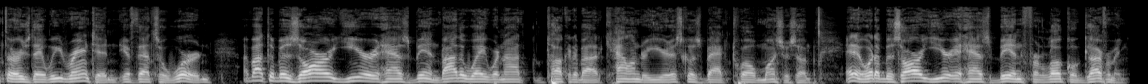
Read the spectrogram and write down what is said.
Thursday, we ranted, if that's a word, about the bizarre year it has been. By the way, we're not talking about calendar year. This goes back 12 months or so. Anyway, what a bizarre year it has been for local government.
